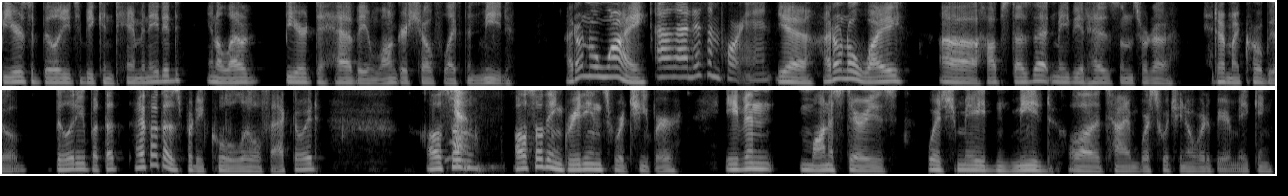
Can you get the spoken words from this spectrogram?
beer's ability to be contaminated and allowed beer to have a longer shelf life than mead. I don't know why. Oh, that is important. Yeah, I don't know why uh, hops does that. Maybe it has some sort of antimicrobial ability, but that I thought that was pretty cool little factoid. Also, Yeah. also the ingredients were cheaper. Even monasteries, which made mead a lot of the time, were switching over to beer making.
